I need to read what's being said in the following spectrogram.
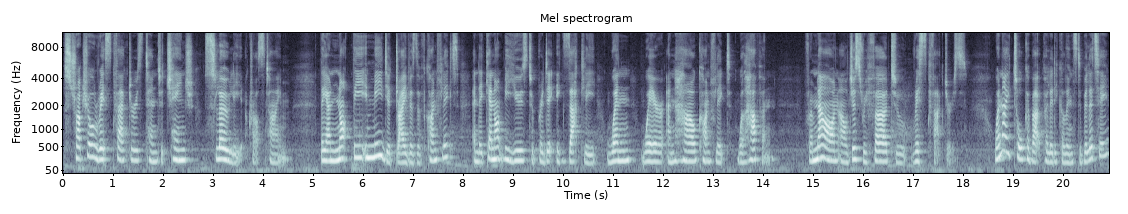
Structural risk factors tend to change slowly across time. They are not the immediate drivers of conflict, and they cannot be used to predict exactly when, where, and how conflict will happen. From now on, I'll just refer to risk factors. When I talk about political instability,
